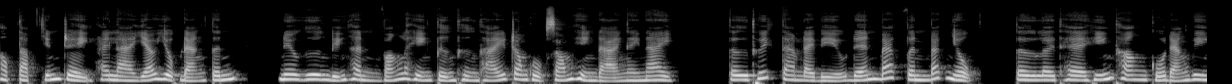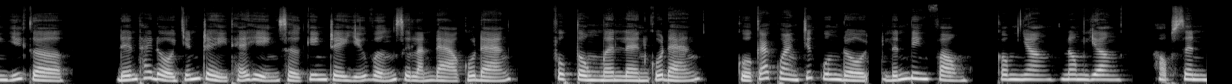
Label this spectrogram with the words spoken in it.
học tập chính trị hay là giáo dục đảng tính, nêu gương điển hình vẫn là hiện tượng thường thấy trong cuộc sống hiện đại ngày nay từ thuyết tam đại biểu đến bác vinh bác nhục, từ lời thề hiến thân của đảng viên dưới cờ, đến thái độ chính trị thể hiện sự kiên trì giữ vững sự lãnh đạo của đảng, phục tùng mệnh lệnh của đảng, của các quan chức quân đội, lính biên phòng, công nhân, nông dân, học sinh,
